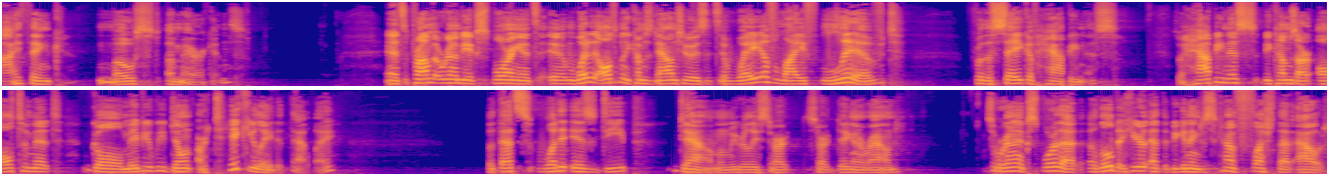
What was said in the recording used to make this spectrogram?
I think, most Americans. And it's a problem that we're going to be exploring. And what it ultimately comes down to is it's a way of life lived for the sake of happiness. So happiness becomes our ultimate goal. Maybe we don't articulate it that way, but that's what it is deep down when we really start, start digging around. So we're going to explore that a little bit here at the beginning just to kind of flesh that out.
